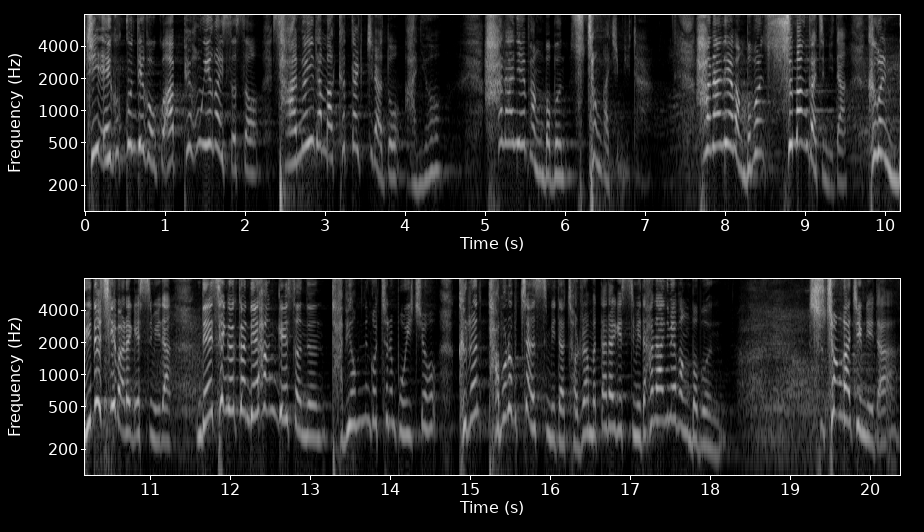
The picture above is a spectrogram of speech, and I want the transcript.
뒤에 애국 군대가 오고 앞에 홍해가 있어서 사명이 다 막혔다 할지라도 아니요. 하나님의 방법은 수천 가지입니다. 하나님의 방법은 수만 가지입니다. 그걸 믿으시기 바라겠습니다. 내 생각과 내 한계에서는 답이 없는 것처럼 보이죠? 그런 답은 없지 않습니다. 저를 한번 따라하겠습니다. 하나님의 방법은 수천 가지입니다.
